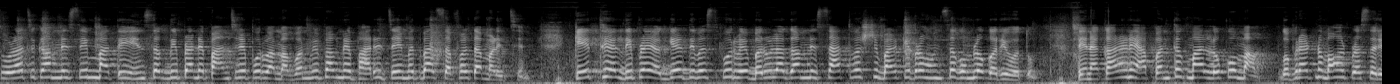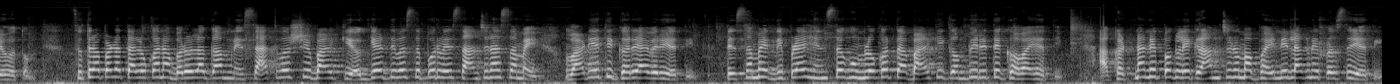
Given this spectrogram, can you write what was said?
સોલાજ ગામની સીમમાંથી હિંસક દીપડાને પાંજરે પૂરવામાં વન વિભાગને ભારે જહેમત બાદ સફળતા મળી છે. કેદ થયેલ દીપડાએ અગિયાર દિવસ પૂર્વે બરુલા ગામની સાત વર્ષની બાળકી પર હિંસક હુમલો કર્યો હતો. તેના કારણે આ પંથકમાં લોકોમાં ગભરાટનો માહોલ પ્રસર્યો હતો. સુત્રાપાડા તાલુકાના બરોલા ગામની સાત વર્ષીય બાળકી અગિયાર દિવસ પૂર્વે સાંજના સમયે વાડીએથી ઘરે આવી રહી હતી. તે સમયે દીપડાએ હિંસક હુમલો કરતા બાળકી ગંભીર રીતે ઘવાઈ હતી. આ ઘટનાને પગલે ગ્રામજનોમાં ભયની લાગણી પ્રસરી હતી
